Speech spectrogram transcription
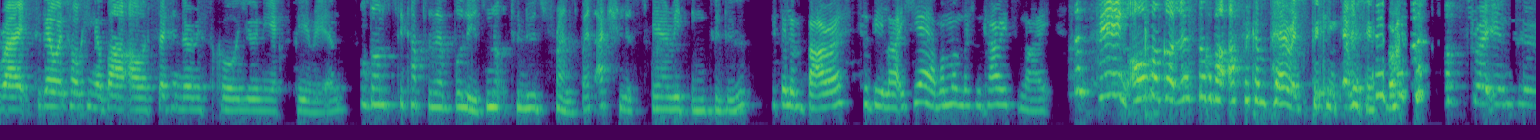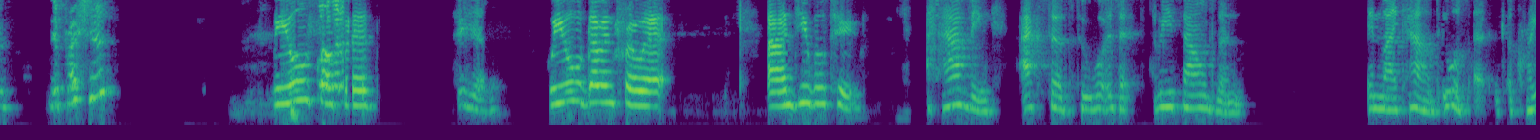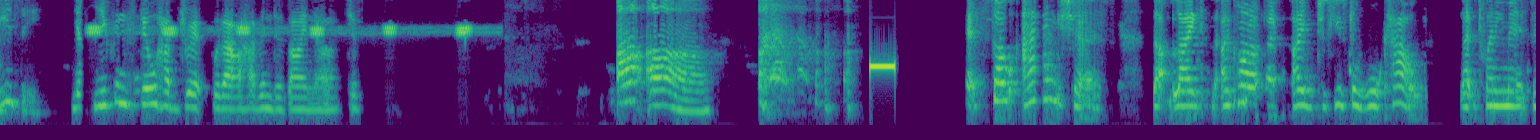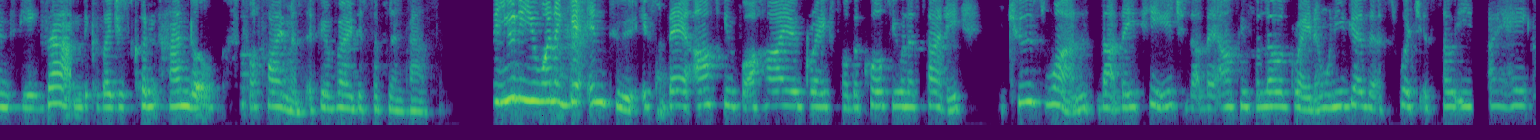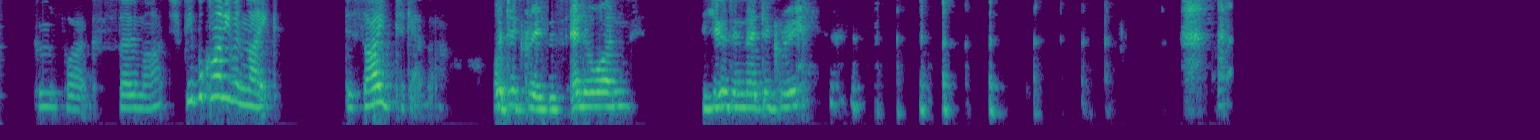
Right, today we're talking about our secondary school uni experience. People don't stick up to their bullies not to lose friends, but it's actually a scary thing to do. I feel embarrassed to be like, yeah, my mum can carry tonight. The thing, oh my god, let's talk about African parents picking everything for us. Up straight into depression. We all suffered. Yeah. We all were going through it, and you will too. Having access to what is it, 3,000 in my account, it was a, uh, crazy. You can still have drip without having designer. Just Uh-uh. get so anxious that like I can't like, I just used to walk out like 20 minutes into the exam because I just couldn't handle For assignments, if you're a very disciplined person. The uni you want to get into, if they're asking for a higher grade for the course you want to study, choose one that they teach that they're asking for lower grade. And when you get the switch, it's so easy. I hate group work so much. People can't even like decide together. what degrees is anyone using their degree?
